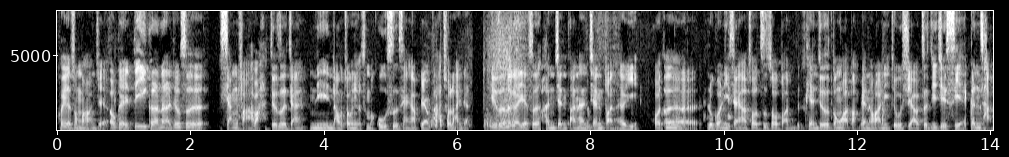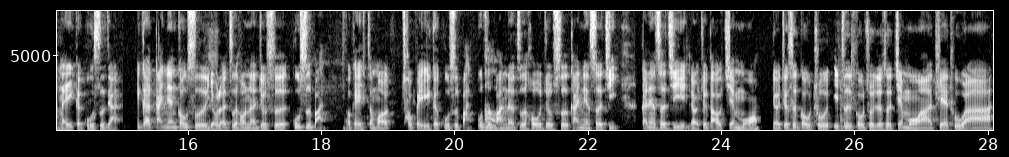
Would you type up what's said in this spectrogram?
会有什么环节？OK，第一个呢，就是。想法吧，就是讲你脑中有什么故事想要表达出来的，其实那个也是很简单、很简短而已。或者，如果你想要做制作短片，就是动画短片的话，你就需要自己去写更长的一个故事。这样一个概念构思有了之后呢，就是故事版。OK，怎么筹备一个故事版？故事版了之后就是概念设计，概念设计了就到建模，然后就是 go to 一直 go to 就是建模啊、贴图啊、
